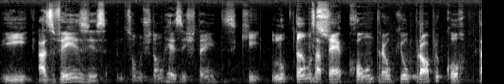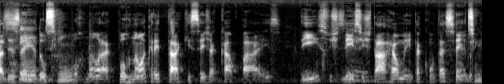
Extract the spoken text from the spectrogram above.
E às vezes somos tão resistentes que lutamos Isso. até contra o que o próprio corpo está dizendo, Sim. por não, por não acreditar que seja capaz disso, disso estar realmente acontecendo. Sim.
